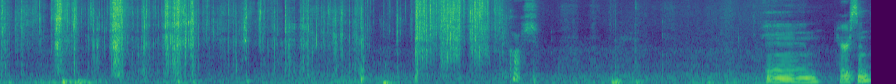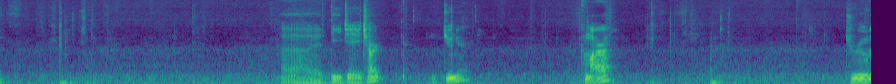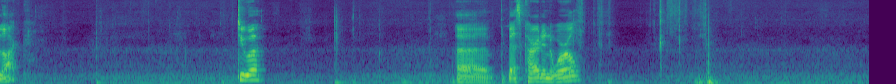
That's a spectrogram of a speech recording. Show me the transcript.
Gosh. And Harrison. Uh, DJ Chark Jr. Kamara. Drew Lock. Tua. Uh, the best card in the world.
